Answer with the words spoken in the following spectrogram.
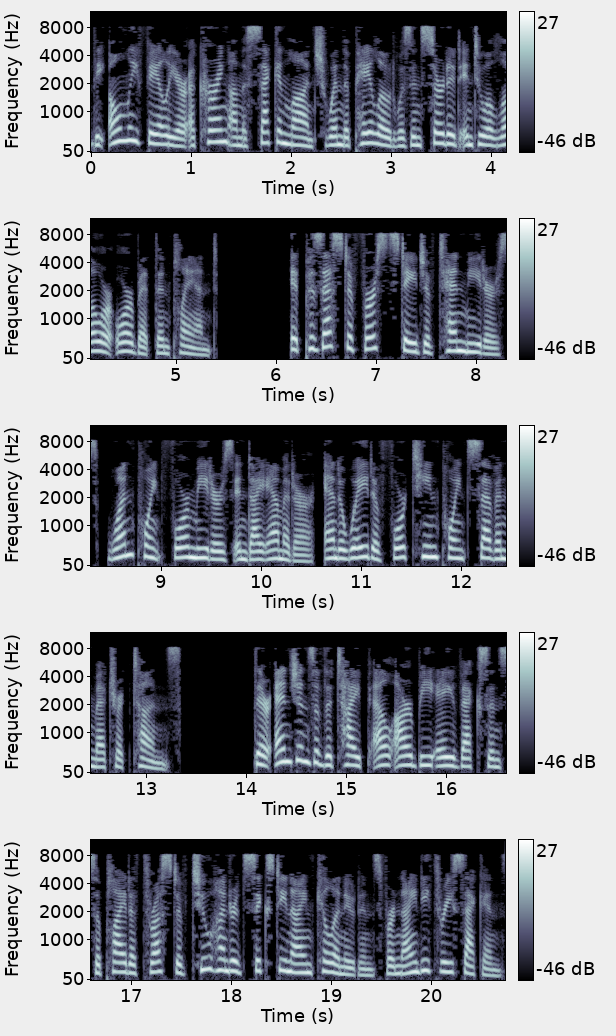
the only failure occurring on the second launch when the payload was inserted into a lower orbit than planned. It possessed a first stage of 10 meters, 1.4 meters in diameter, and a weight of 14.7 metric tons. Their engines of the type LRBA Vexin supplied a thrust of 269 kilonewtons for 93 seconds.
